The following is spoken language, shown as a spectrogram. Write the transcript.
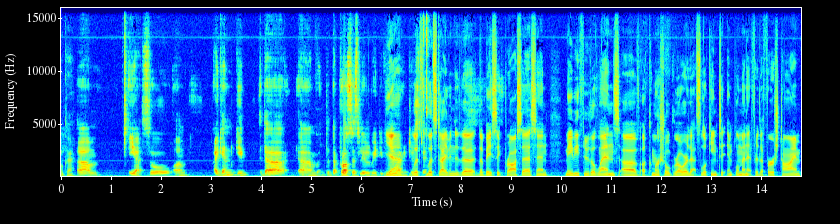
Okay. Um, yeah. So um, I can give the, um, the, the process a little bit if yeah, you are interested. let's let's dive into the the basic process and maybe through the lens of a commercial grower that's looking to implement it for the first time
